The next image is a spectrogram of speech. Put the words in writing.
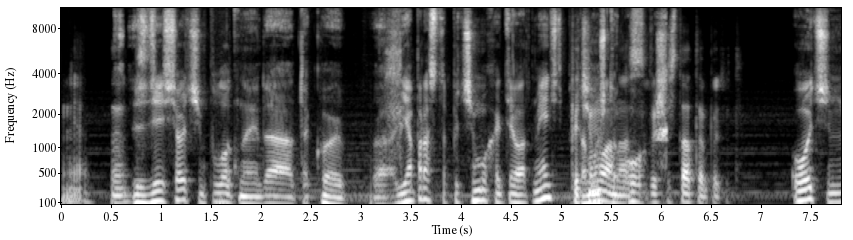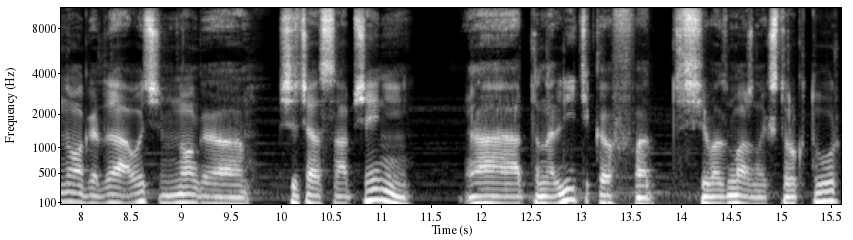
Нет. Ну, Здесь очень плотное, да, такое. Я просто почему хотел отметить, Почему потому что она о- свыше 100 будет? очень много, да, очень много сейчас сообщений от аналитиков, от всевозможных структур,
